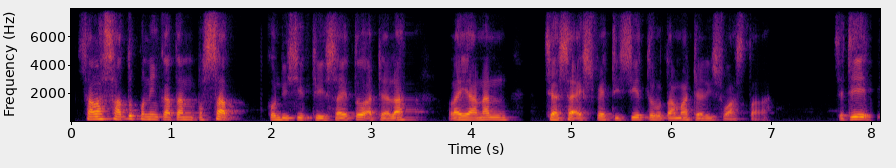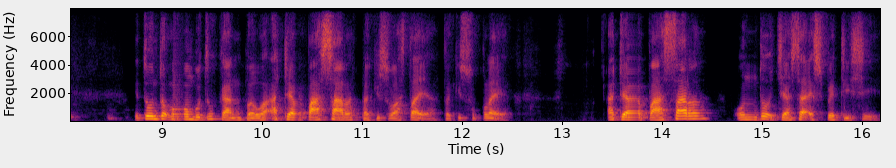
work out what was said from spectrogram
salah satu peningkatan pesat kondisi desa itu adalah layanan jasa ekspedisi terutama dari swasta. Jadi itu untuk membutuhkan bahwa ada pasar bagi swasta ya, bagi suplai. Ada pasar untuk jasa ekspedisi.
